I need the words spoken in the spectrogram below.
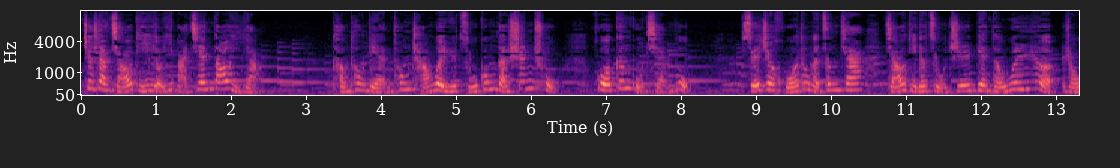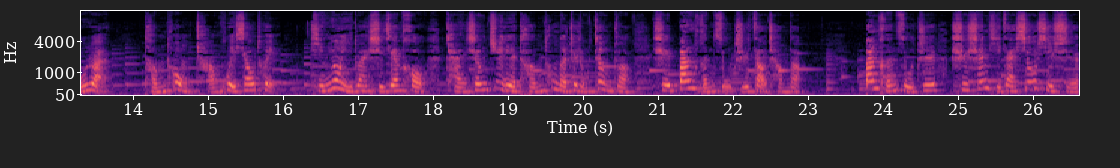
就像脚底有一把尖刀一样。疼痛点通常位于足弓的深处或跟骨前部。随着活动的增加，脚底的组织变得温热柔软，疼痛常会消退。停用一段时间后产生剧烈疼痛的这种症状是瘢痕组织造成的。瘢痕组织是身体在休息时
